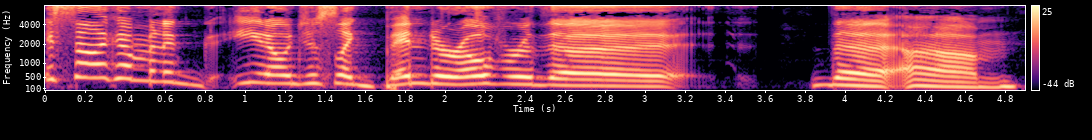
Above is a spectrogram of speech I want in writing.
It's not like I'm gonna, you know, just like bend her over the the um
